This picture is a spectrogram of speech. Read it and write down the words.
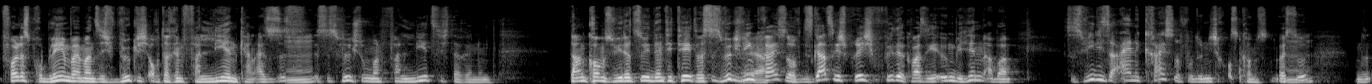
voll das Problem, weil man sich wirklich auch darin verlieren kann. Also es ist, Mhm. es ist wirklich so, man verliert sich darin. Und dann kommst du wieder zur Identität. Und es ist wirklich wie ein Ja. Kreislauf. Das ganze Gespräch führt ja quasi irgendwie hin, aber es ist wie dieser eine Kreislauf, wo du nicht rauskommst, weißt Mhm. du? Und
